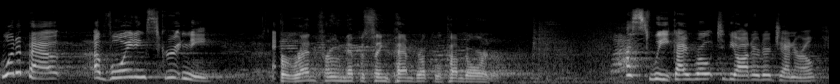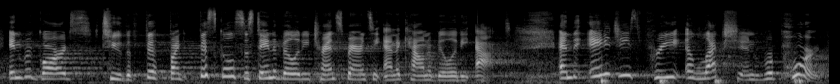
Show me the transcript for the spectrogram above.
what about avoiding scrutiny? For Renfrew, Nipissing, Pembroke will come to order. Last week, I wrote to the Auditor General in regards to the Fiscal Sustainability, Transparency and Accountability Act and the AG's pre-election report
